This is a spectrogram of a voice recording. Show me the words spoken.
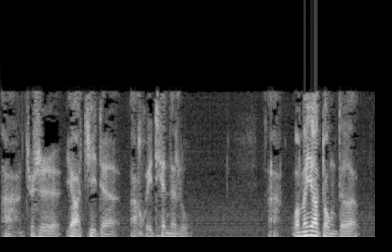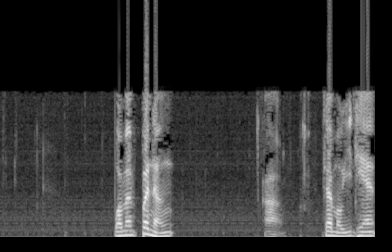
啊，就是要记得啊回天的路啊。我们要懂得，我们不能啊，在某一天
